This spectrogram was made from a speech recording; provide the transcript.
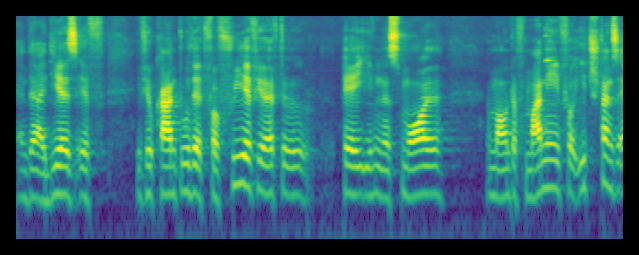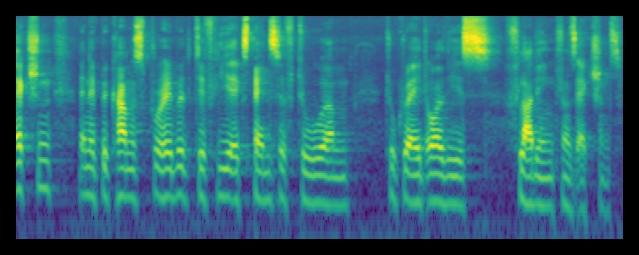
And the idea is if, if you can't do that for free, if you have to pay even a small amount of money for each transaction, then it becomes prohibitively expensive to, um, to create all these flooding transactions.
